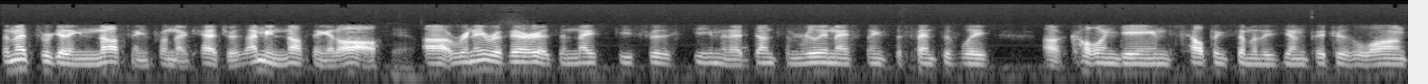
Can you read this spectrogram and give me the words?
the Mets were getting nothing from their catchers. I mean, nothing at all. Yeah. Uh, Rene Rivera is a nice piece for this team and had done some really nice things defensively, uh, calling games, helping some of these young pitchers along,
